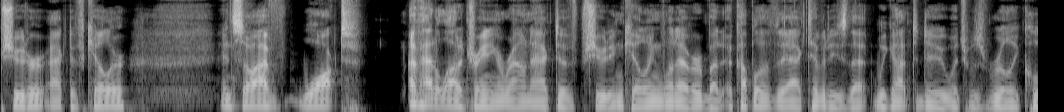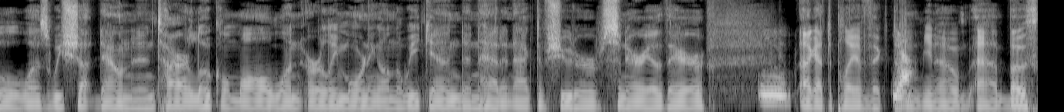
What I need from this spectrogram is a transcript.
shooter, active killer. And so I've walked, I've had a lot of training around active shooting, killing, whatever, but a couple of the activities that we got to do, which was really cool, was we shut down an entire local mall one early morning on the weekend and had an active shooter scenario there. Mm, I got to play a victim, Yeah. you know, uh, both.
